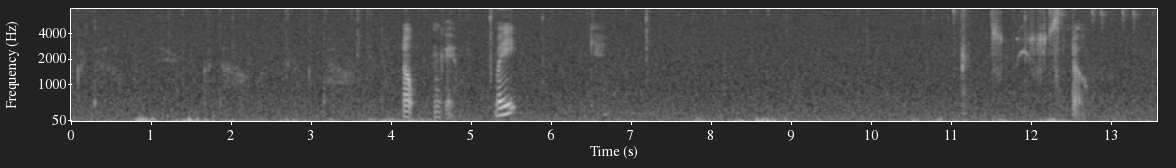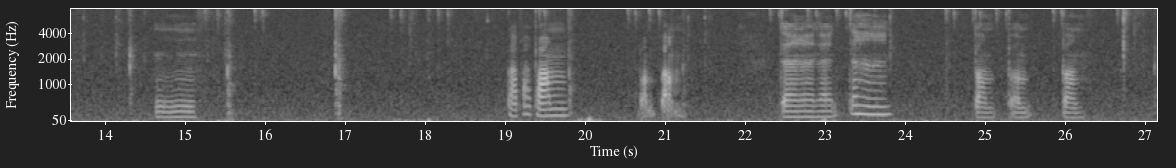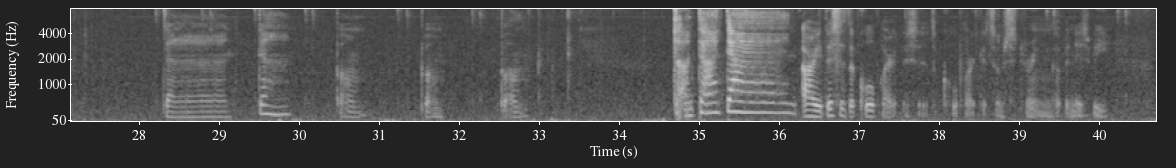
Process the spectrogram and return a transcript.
cut that off, cut that off, cut that off. Nope, okay. Wait. No. Mm. Ba dun. Bum bum bum. Dun dun dun. Alright, this is the cool part. This is the cool part. Get some string up in this beat.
